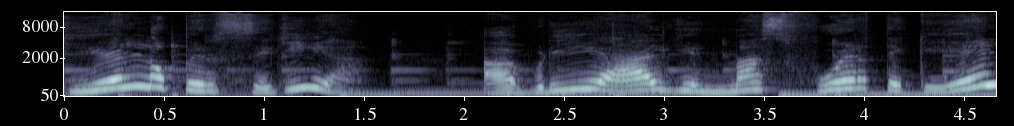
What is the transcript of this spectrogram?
¿quién lo perseguía? ¿Habría alguien más fuerte que él?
